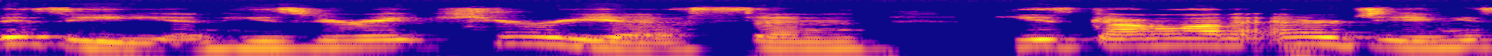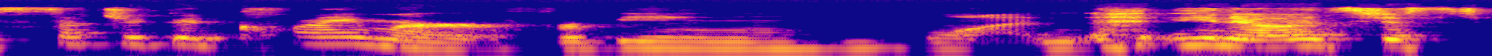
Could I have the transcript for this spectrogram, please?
busy and he's very curious and he's got a lot of energy and he's such a good climber for being one. You know it's just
